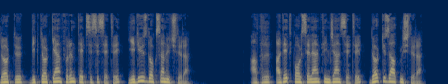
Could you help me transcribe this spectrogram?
Dörtlü, dikdörtgen fırın tepsisi seti, 793 lira. 6 adet porselen fincan seti, 460 lira.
